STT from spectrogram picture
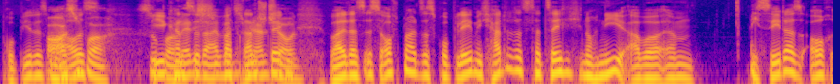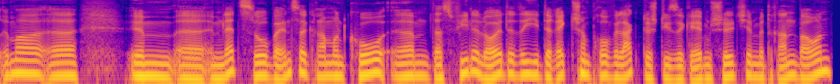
Probier das Oh, mal aus. super. Super. Die kannst Werd du da ich- einfach dran stecken. Weil das ist oftmals das Problem. Ich hatte das tatsächlich noch nie, aber ähm, ich sehe das auch immer äh, im, äh, im Netz, so bei Instagram und Co., ähm, dass viele Leute, die direkt schon prophylaktisch diese gelben Schildchen mit ranbauen,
